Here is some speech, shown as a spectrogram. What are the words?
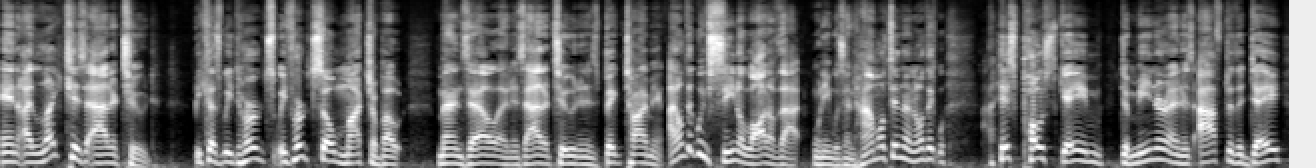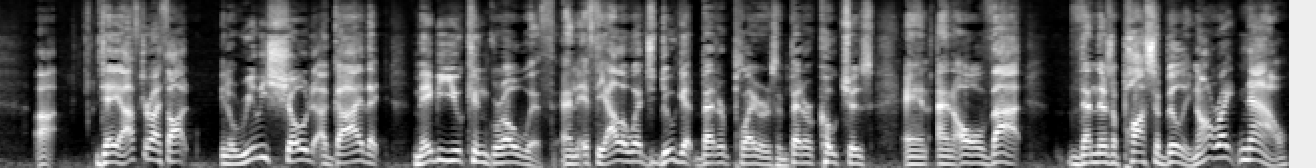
and I liked his attitude because we'd heard we've heard so much about Manziel and his attitude and his big timing. I don't think we've seen a lot of that when he was in Hamilton. I don't think his post game demeanor and his after the day uh, day after. I thought you know really showed a guy that maybe you can grow with. And if the Alouettes do get better players and better coaches and and all that, then there's a possibility. Not right now,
